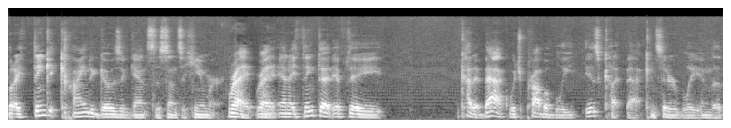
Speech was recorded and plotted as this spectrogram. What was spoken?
but I think it kind of goes against the sense of humor. right right And, and I think that if they cut it back, which probably is cut back considerably in the,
